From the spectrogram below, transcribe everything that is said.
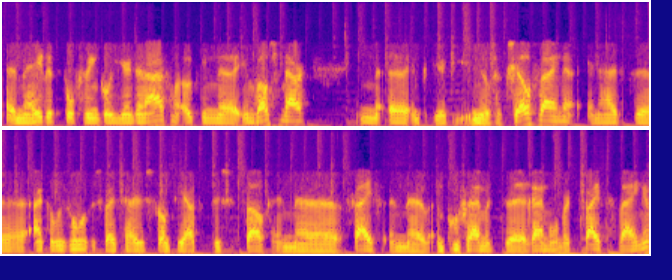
een hele toffe winkel hier in Den Haag, maar ook in, uh, in Wassenaar. Uh, importeert hij inmiddels ook zelf wijnen. En hij heeft uh, aankomende zondag dus bij het Zuiderstrand Theater tussen 12 en 5 een, een met ruim 150 wijnen.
